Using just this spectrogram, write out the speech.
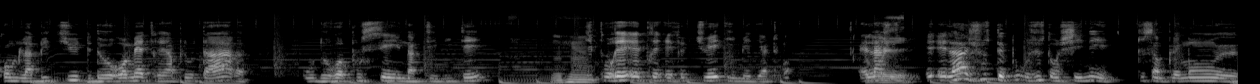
comme l'habitude de remettre à plus tard ou de repousser une activité Mhm. qui pourrait être effectuée immédiatement. Et là, Oui. et, et là juste pour juste enchaîner tout simplement euh,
